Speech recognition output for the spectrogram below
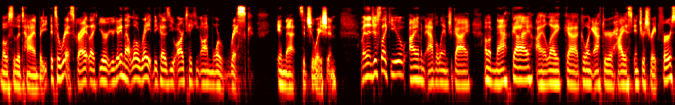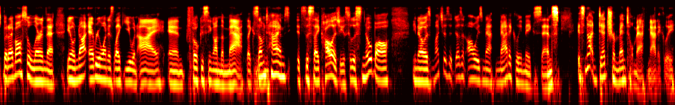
most of the time. But it's a risk, right? Like you're you're getting that low rate because you are taking on more risk in that situation. And then just like you, I am an avalanche guy. I'm a math guy. I like uh, going after your highest interest rate first. But I've also learned that you know not everyone is like you and I and focusing on the math. Like mm-hmm. sometimes it's the psychology. So the snowball you know, as much as it doesn't always mathematically make sense, it's not detrimental mathematically.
